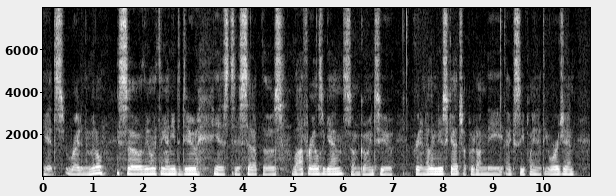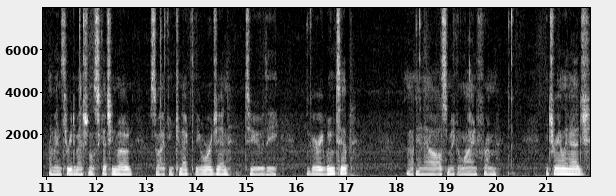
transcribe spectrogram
it's right in the middle. So the only thing I need to do is to set up those loft rails again. So I'm going to create another new sketch. I'll put it on the XZ plane at the origin. I'm in three-dimensional sketching mode so I can connect the origin to the very wingtip. Uh, and now I'll also make a line from the trailing edge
